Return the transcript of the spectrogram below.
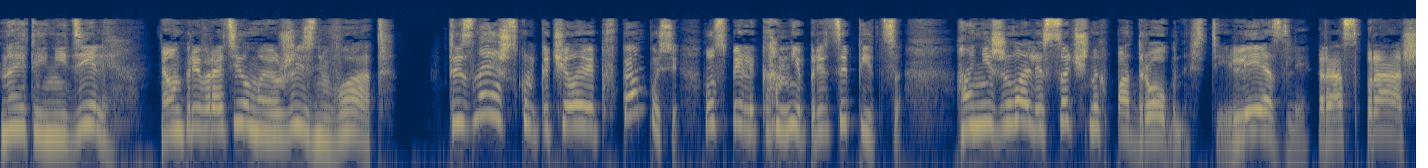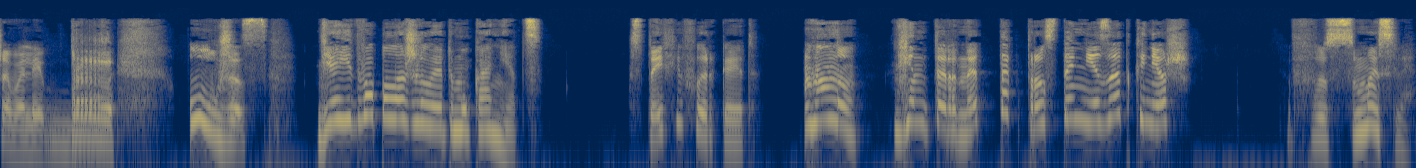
На этой неделе он превратил мою жизнь в ад. Ты знаешь, сколько человек в кампусе успели ко мне прицепиться? Они желали сочных подробностей, лезли, расспрашивали. Бррр, ужас! Я едва положила этому конец. Стефи фыркает. Ну, интернет так просто не заткнешь. В смысле?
